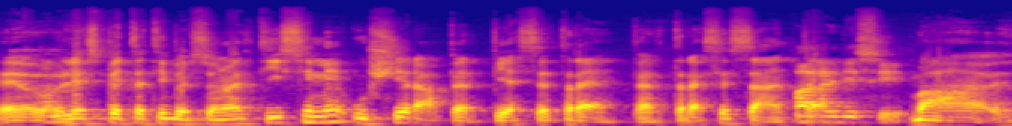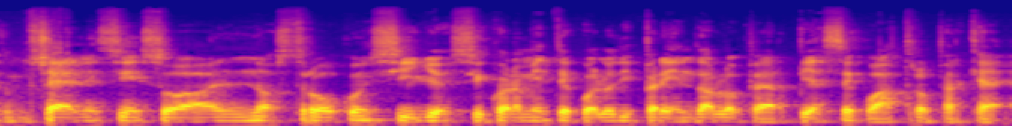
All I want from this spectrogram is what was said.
eh, le aspettative sono altissime. Uscirà per PS3, per 360. Pare di sì. Ma eh, cioè, nel senso, il nostro consiglio è sicuramente quello di prenderlo per PS4 perché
